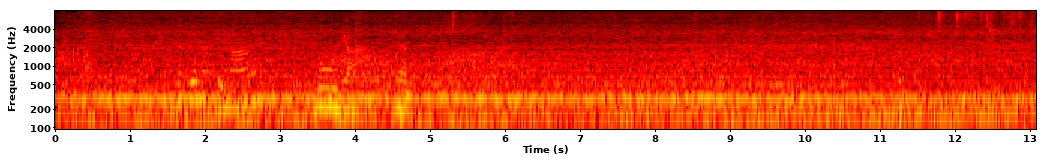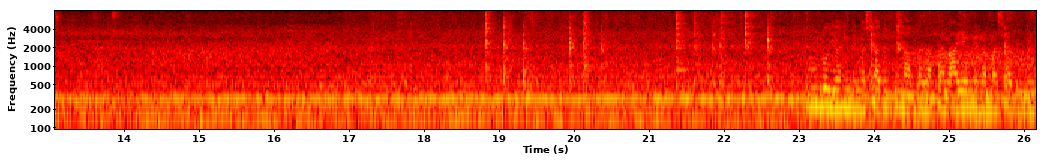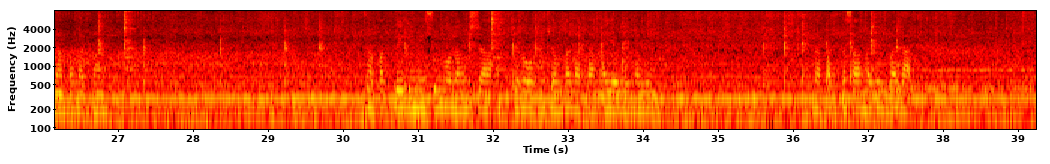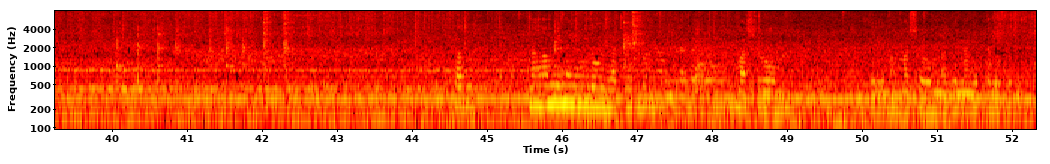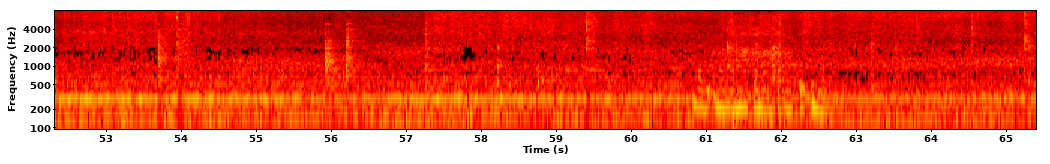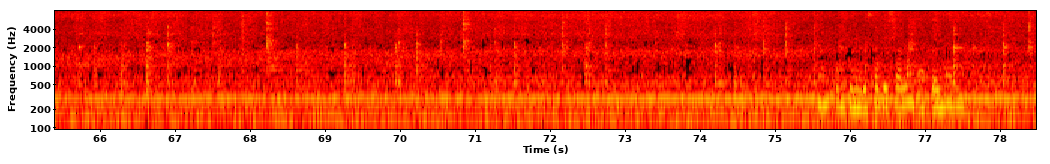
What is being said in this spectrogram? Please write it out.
Lagyan natin ng luya. Yan. Yung luya hindi masyadong binabalatan. Ayaw nila masyadong binabalatan. Dapat lilinisin mo lang siya. Pero huwag mo siyang balatan. Ayaw nila yun. Dapat kasama yung balat. Sabi, nangamoy na yung luya. Doon nang ilagay yung mushroom. Ito yung mushroom na ginayat talaga dito. Layo na lang natin Kung pinigisa-gisa lang, okay na.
